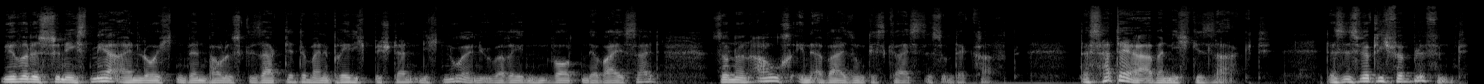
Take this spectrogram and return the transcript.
Mir würde es zunächst mehr einleuchten, wenn Paulus gesagt hätte, meine Predigt bestand nicht nur in überredenden Worten der Weisheit, sondern auch in Erweisung des Geistes und der Kraft. Das hat er aber nicht gesagt. Das ist wirklich verblüffend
